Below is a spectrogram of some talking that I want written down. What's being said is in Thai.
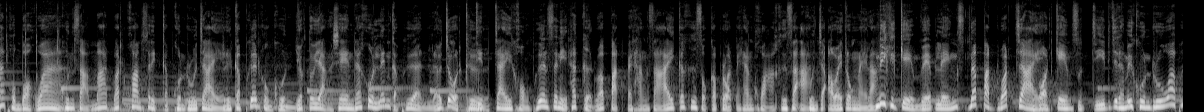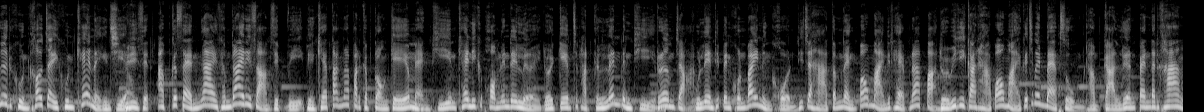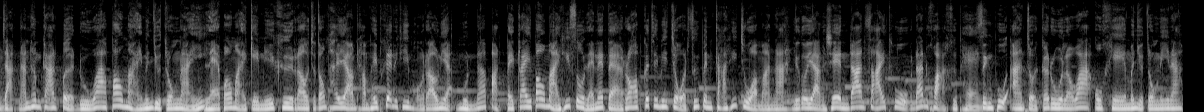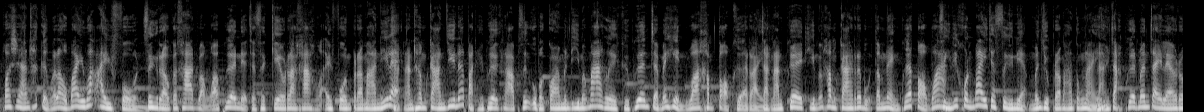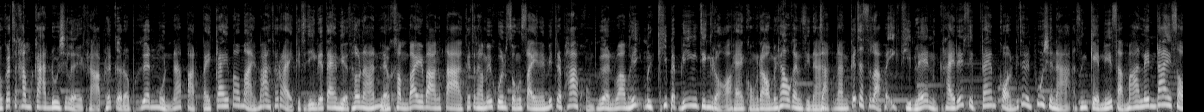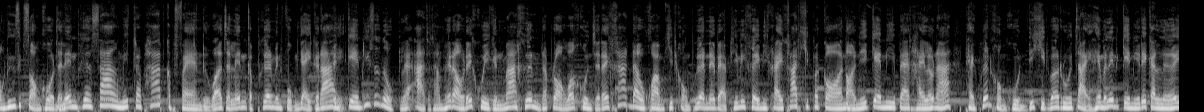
ถ้าผมบอกว่าคุณสามารถวัดความสนิทกับคนรู้ใจหรือกับเพื่อนของคุณ ยกตัวอย่างเช่น ถ้าคุณเล่นกับเพื่อน แล้วโจทย์คือจิตใจของเพื่อนสนิทถ้าเกิดว่าปัดไปทางซ้าย ก็คือสกปรกไปทางขวาคือสะอาดคุณจะเอาไว้ตรงไหนล่ะนี่คือเกมเวฟเลงส์นับปัดวัดใจบอร์ดเกมสุดจี๊ดที่จะทำให้คุณรู้ว่าเพื่อนคุณเข้าใจคุณแค่ไหนกันเชียววิธีเซตอัพก็แสนง่ายทำได้ใน 30 วิเพียงแค่ตั้งหน้าปัดกับกล่องเกมแบ่งทีมแค่นี้ก็พร้อมเล่นได้เลย โดยเกมจะผัดกันเล่นเป็นทีมเริ่มจากผู้เล่นที่เป็นคนใบ้หนึ่งคนที่จะหาตำแหน่งเป้าหมายในแถบหน้าปัด โดยวิธีการหาเป้าหมายก็จะเป็นแบบสุ่มทำการเลื่อนแป้นด้านข้างจากนั้นทำการเปิดดูว่าเป้าหมายมันอยู่ตรงไหน และเป้าหมายเกมนี้คือเราจะต้องพยายามทำให้เพื่อนในทีมของเราเนี่ยหมุนหน้าปัดไปใกล้เป้าหมายที่สุดและในแต่รอบก็จะมีโจทย์ซึ่งเป็นการที่จั่วมานะยกตัวอย่างเช่น ด้านซ้ายถูกด้านขวาคือแพง ซึ่งผู้อ่านโจทย์ก็รู้แล้วว่าโอเค มันอยู่ตรงนี้นะ เพราะฉะนั้นถ้าเกิดว่าเราใบ้ว่า iPhone ซึ่งเราก็คาดหวังว่าเพื่อนเนี่ยจะสเกลราคาของ iPhone ประมาณนี้แหละจากนั้นทำการยื่นหน้าปัดให้เพื่อนครับซึ่งอุปกรณ์มันดีมากๆเลย คือเพื่อนจะไม่เห็นว่าคำตอบคืออะไร จากนั้นเพื่อนในทีมต้องทำการระบุตำแหน่งเพื่อตอบว่าสิ่งที่คนใบ้จะซื้อเนี่ยมันอยู่ประมาณตรงไหนหลังจากเพื่อนมั่นใจแล้วเราก็จะทำการดูเฉลยครับถ้าเกิดว่าเพื่อนหมุนหน้าปัดไปใกล้เป้าหมายมากเท่าไหร่ก็จะยิงได้แต้มเยอะเท่านั้น แล้วคำใบ้บางตาก็จะทำให้คุณสงสัยในมิตรภาพของเพื่อนว่าเฮ้ยมันคิดแบบนี้จริงๆหรอแพงของเราไม่เท่ากันสินะ จากนั้นก็จะสลับให้อีกทีมเล่นใครได้ 10 แต้มก่อนก็จะเป็นผู้ชนะ ซึ่งเกมนี้สามารถเล่นได้ 2-12 คนจะเล่นเพื่อสร้างมิตรภาพกับแฟน หรือว่าจะเล่นกับเพื่อนเป็นฝูงใหญ่ก็ได้เป็นเกมที่สนุกและอาจจะทำให้เราได้คุยกันมากขึ้น รับรองว่าคุณจะได้คาดเดาความคิดของเพื่อนในแบบที่ไม่เคยมีใครคาดคิดมาก่อนตอนนี้เกมมีแปลไทยแล้วนะ แท็กเพื่อนของคุณที่คิดว่ารู้ใจให้มาเล่นเกมนี้ด้วยกันเลย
